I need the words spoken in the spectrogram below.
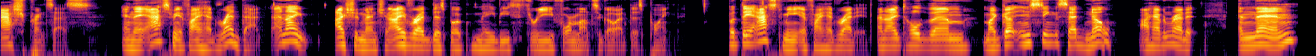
Ash Princess and they asked me if I had read that. And I, I should mention, I've read this book maybe three, four months ago at this point. But they asked me if I had read it, and I told them my gut instinct said no, I haven't read it. And then,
